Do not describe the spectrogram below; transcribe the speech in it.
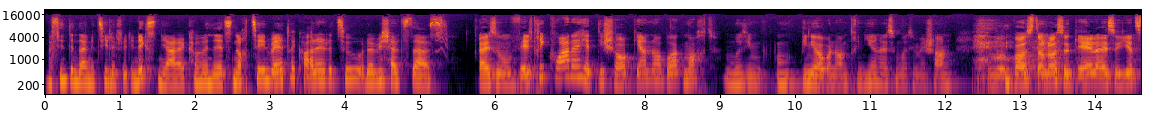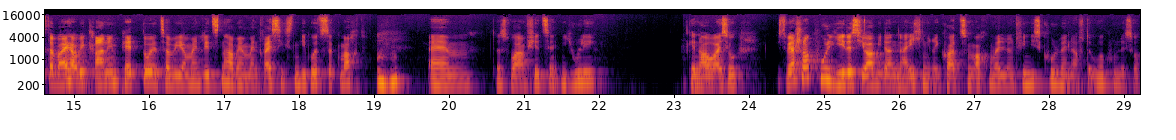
was sind denn deine Ziele für die nächsten Jahre? Kommen da jetzt noch zehn Weltrekorde dazu oder wie schaut es da aus? Also Weltrekorde hätte ich schon gerne noch ein paar gemacht. Muss ich, bin ja aber noch am Trainieren, also muss ich mal schauen, was da noch so geht. Also jetzt dabei habe ich keinen im Petto. Jetzt habe ich ja meinen letzten, habe ich meinen 30. Geburtstag gemacht. Mhm. Ähm, das war am 14. Juli. Genau, also es wäre schon cool, jedes Jahr wieder einen neuen Rekord zu machen, weil dann finde ich es cool, wenn auf der Urkunde so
